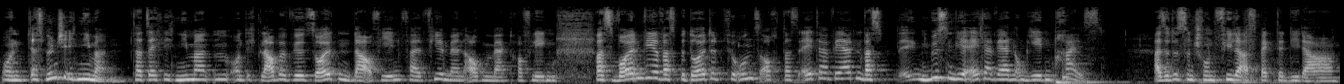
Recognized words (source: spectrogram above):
Und das wünsche ich niemandem, tatsächlich niemandem. Und ich glaube, wir sollten da auf jeden Fall viel mehr ein Augenmerk drauf legen. Was wollen wir? Was bedeutet für uns auch das Älterwerden? Was müssen wir älter werden um jeden Preis? Also das sind schon viele Aspekte, die da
